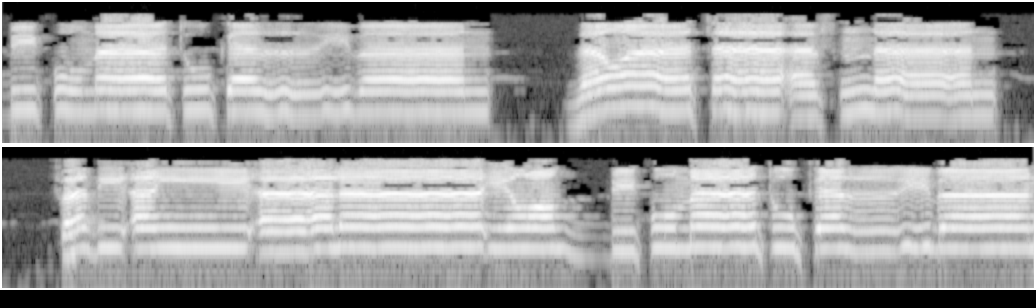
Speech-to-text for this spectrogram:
ربكما تكذبان ذواتا أفنان فبأي آلاء ربكما تكذبان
